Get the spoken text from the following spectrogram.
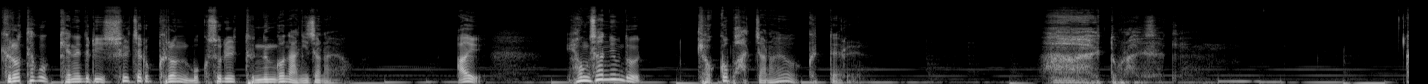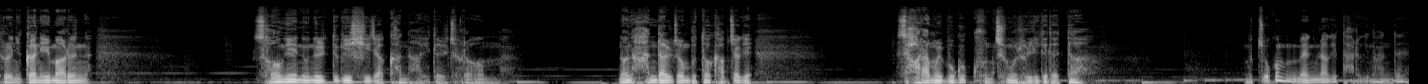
그렇다고 걔네들이 실제로 그런 목소리를 듣는 건 아니잖아요. 아이, 형사님도 겪어봤잖아요, 그때를. 아이 또라이 새끼. 그러니까 네 말은 성에 눈을 뜨기 시작한 아이들처럼 넌 한 달 전부터 갑자기 사람을 보고 군침을 흘리게 됐다. 뭐 조금 맥락이 다르긴 한데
